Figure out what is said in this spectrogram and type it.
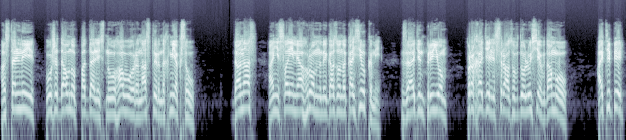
Остальные уже давно поддались на уговоры настырных мексов. До нас они своими огромными газонокосилками за один прием проходили сразу вдоль у всех домов, а теперь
